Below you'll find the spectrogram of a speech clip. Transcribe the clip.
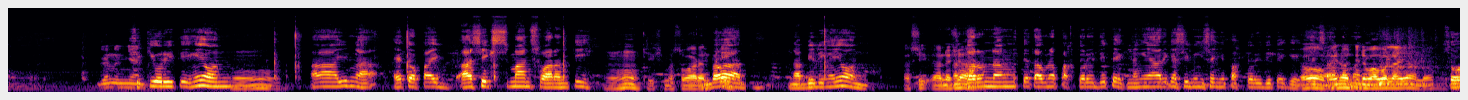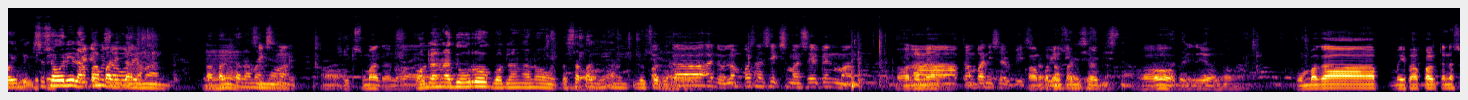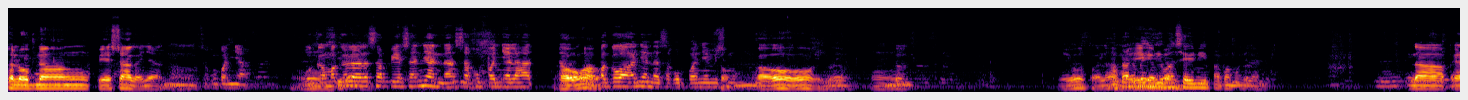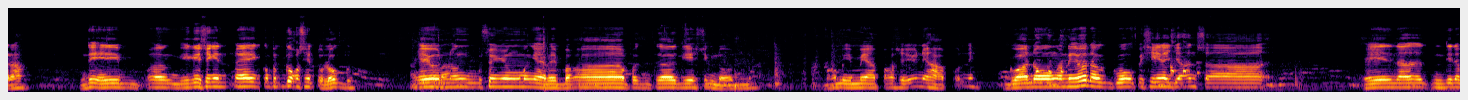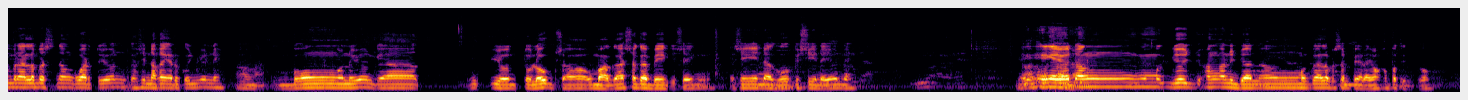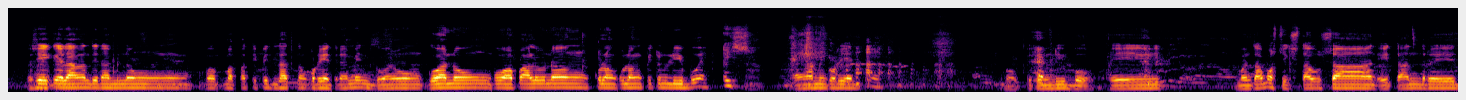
Ganun yan. Security. Ngayon, Mhm. ah yun nga, eto, 5, ah 6 months warranty. Mhm. Six months warranty. Diba, nabili ngayon. Kasi ano siya. Nagkaroon ng tinatawag na factory defect. Nangyayari kasi minsan yung factory defect eh. Oo, oh, Kahit saan ayun, hindi naman. nawawala yan. No? So, ibig susuli lang, Pwede mo papalitan naman. Papalitan naman Six yan. months. Oo. Six months, ano. Wag lang nadurog, wag lang ano, basta pag ano, lusot Pagka ano, lampas ng 6 months, 7 months, Ano na? ah, company service. Company company service na. Oo, pwede yun. No? Kumbaga, may papalitan na sa loob ng pyesa, ganyan. Mm, sa kumpanya. Huwag kang mag-alala sa pyesa niyan, nasa kumpanya lahat. Oo nga. Paggawaan niyan, nasa kumpanya mismo. Oo, oo. yun. Mhm. Doon. Yun pala. Magkano ba iniwan ganun. sa'yo ni Papa mo ilan? Na pera? Hindi, eh, ang gigisingin, ay kapatid ko kasi tulog. Ngayon, ang gusto niyong mangyari, baka pagkagising noon, baka may maya pa kasi yun eh, hapon eh. Gawa nung ano yun, nag-opisina dyan sa, eh, na, hindi naman nalabas ng kwarto yun, kasi naka-aircon yun eh. Oo nga. Buong ano yun, kaya yun, tulog sa umaga, sa gabi, gising. Kasi nag-opisina yun eh. Eh, eh, ngayon, ang, mag, ang ano dyan, ang maglalabas ng pera, yung kapatid ko. Kasi kailangan din namin nung ma- mapatipid lahat ng kuryente namin. Gawa nung, gawa nung pumapalo ng kulang-kulang 7,000 eh. Ay, sh- Ang aming kuryente eh. Oh, 7,000. Eh, manta mo, 6,800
